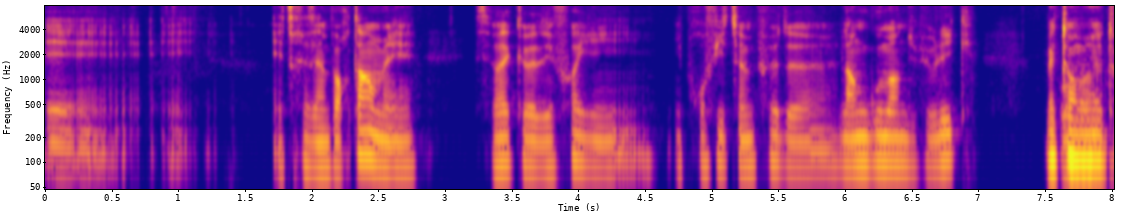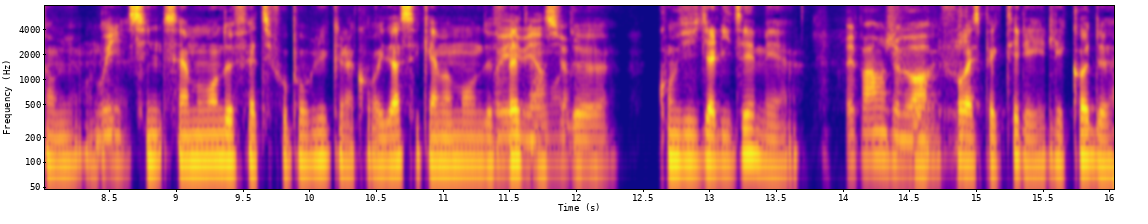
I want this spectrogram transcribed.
et, et, très important. Mais c'est vrai que des fois, ils, ils, profitent un peu de l'engouement du public. Mais tant mieux, tant mieux. Oui. C'est un moment de fête. Il faut pas oublier que la corrida, c'est quand même un moment de fête, un moment de convivialité. Mais il faut, respecter les, les, codes,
